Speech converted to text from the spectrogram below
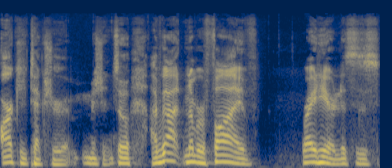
architecture mission. So I've got number five right here. This is,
